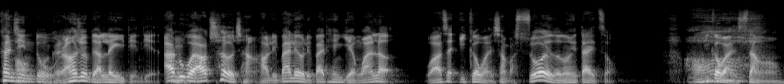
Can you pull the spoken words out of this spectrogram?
看进度，然后就比较累一点点啊。如果要撤场，好，礼拜六、礼拜天演完了，我要在一个晚上把所有的东西带走，哦一个晚上哦。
